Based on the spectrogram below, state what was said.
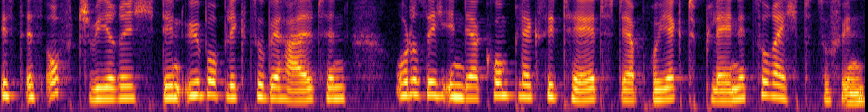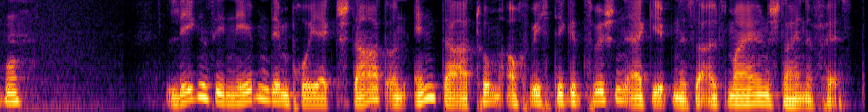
ist es oft schwierig, den Überblick zu behalten oder sich in der Komplexität der Projektpläne zurechtzufinden. Legen Sie neben dem Projektstart und Enddatum auch wichtige Zwischenergebnisse als Meilensteine fest,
